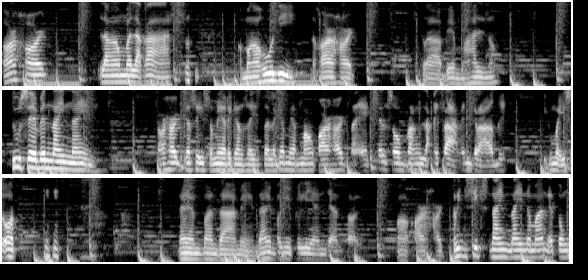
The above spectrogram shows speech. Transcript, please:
Carhartt lang ang malakas. ang mga hoodie na Carhartt. Grabe, mahal, no? 2799. Carhartt kasi is American size talaga. Meron akong Carhartt na XL. Sobrang laki sa akin. Grabe. Hindi ko maisuot. Ngayon pa, ang dami. Dami pagpipilian dyan, tol. Mga Carhartt. 3699 naman. Itong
